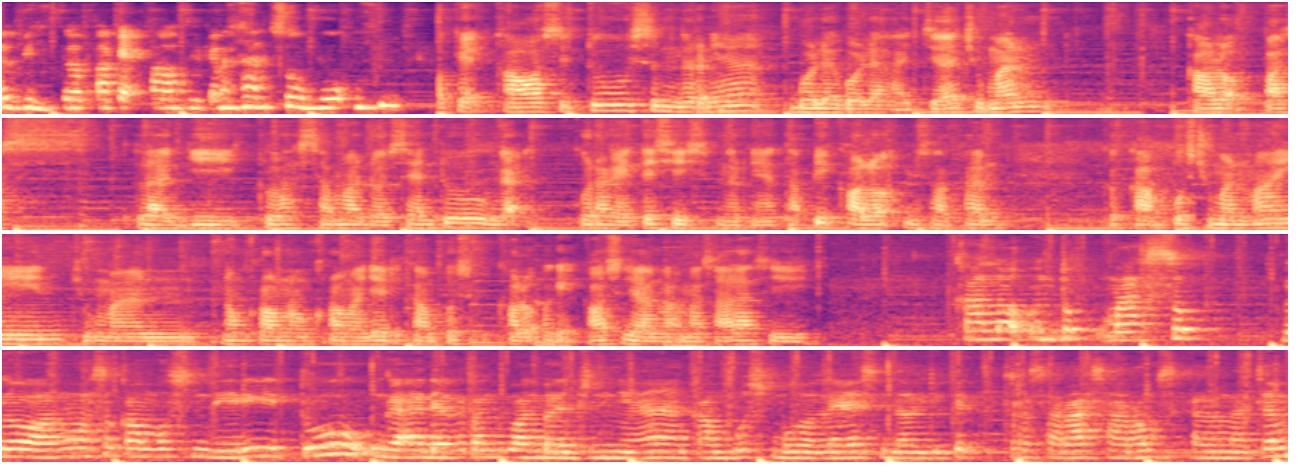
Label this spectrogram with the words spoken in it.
lebih ke pakai kaos sih, karena kan sumuk. Oke, kaos itu sebenarnya boleh-boleh aja, cuman kalau pas lagi kelas sama dosen tuh nggak kurang etis sih sebenarnya. Tapi kalau misalkan ke kampus cuman main, cuman nongkrong-nongkrong aja di kampus, kalau pakai kaos ya nggak masalah sih. Kalau untuk masuk doang, masuk kampus sendiri itu nggak ada ketentuan bajunya. Kampus boleh sendal jepit, terserah sarung segala macam.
